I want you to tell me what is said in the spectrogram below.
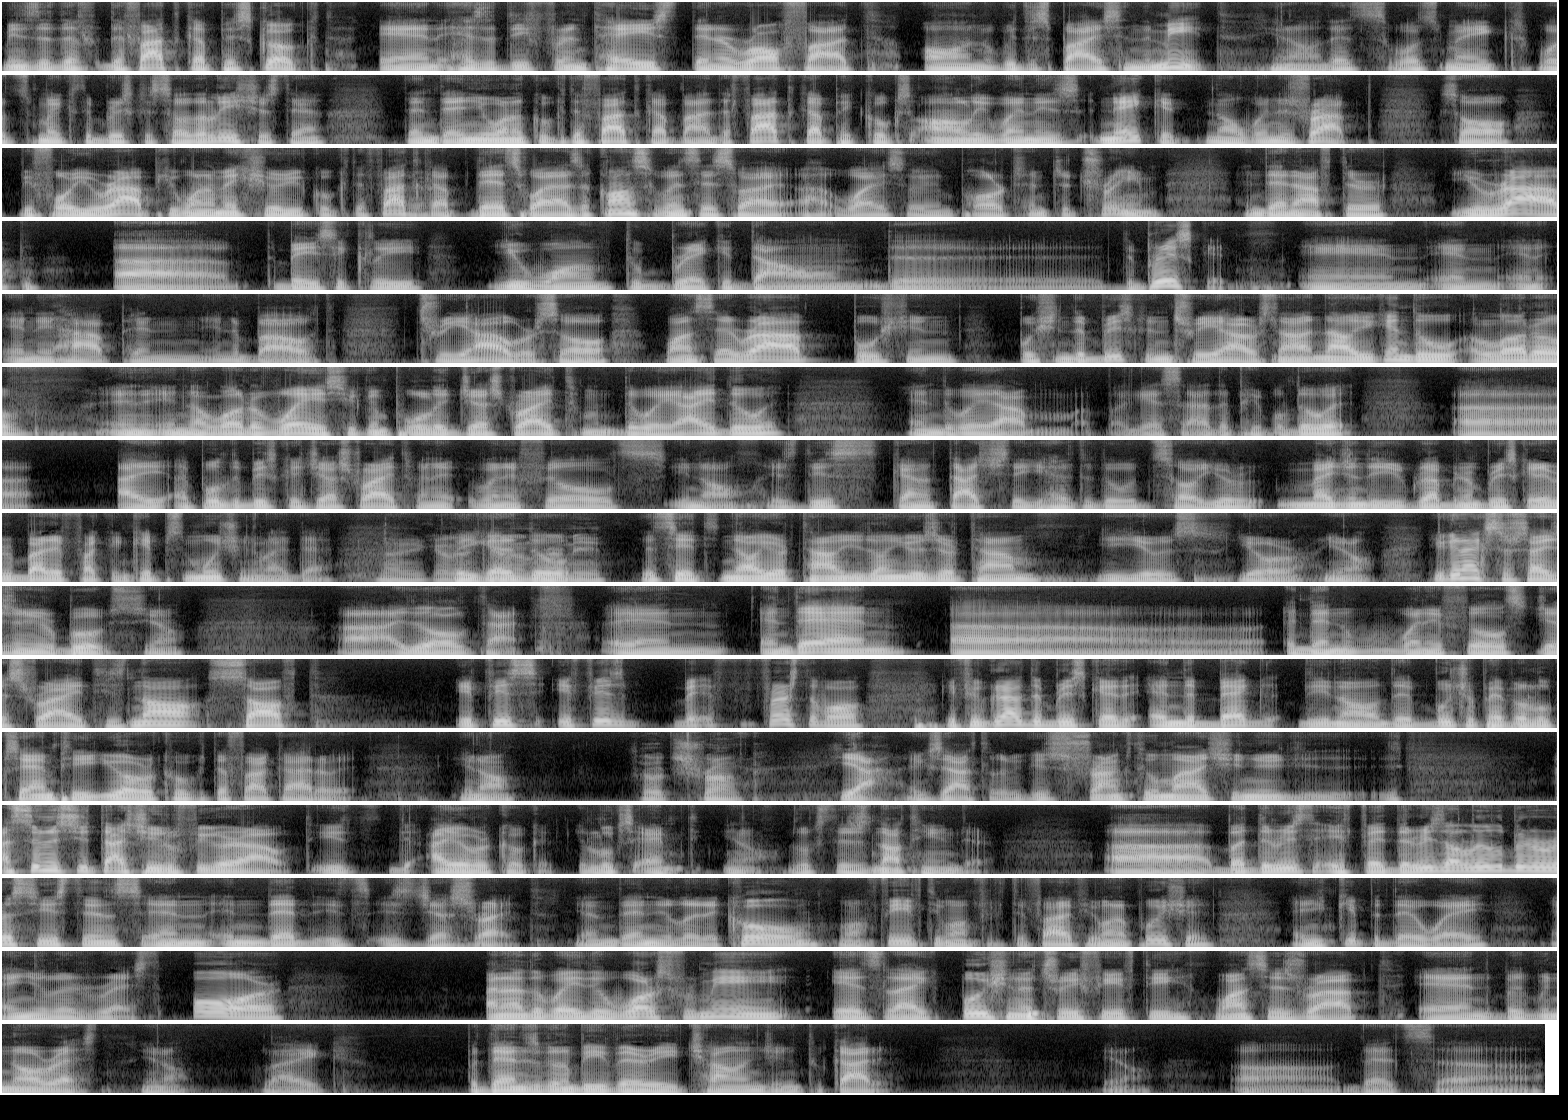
Means that the the fat cup is cooked and it has a different taste than a raw fat on with the spice and the meat. You know, that's what's make what makes the brisket so delicious. Then, then then you want to cook the fat cup. And the fat cup it cooks only when it's naked, not when it's wrapped. So before you wrap, you want to make sure you cook the fat cup. That's why, as a consequence, that's why uh, why it's so important to trim. And then after you wrap, uh, basically you want to break it down the the brisket, and and and and it happened in about three hours. So once I wrap, pushing pushing the brisket in three hours. Now now you can do a lot of in in a lot of ways. You can pull it just right the way I do it and the way I, I guess other people do it. Uh, I, I pull the biscuit just right when it when it feels you know is this kind of touch that you have to do. So you imagine that you're grabbing a brisket. Everybody fucking keeps mooching like that. No, you gotta, But you gotta do that's it. Know your time. You don't use your time. You use your you know you can exercise on your boobs. You know, uh, I do it all the time. And and then uh, and then when it feels just right, it's not soft. If it's if it's first of all, if you grab the brisket and the bag, you know, the butcher paper looks empty, you overcook the fuck out of it. You know. So it shrunk. Yeah, exactly. Because it's shrunk too much, you, as soon as you touch it, you'll figure out. It, I overcook it. It looks empty. You know, looks there's nothing in there. Uh, but there is if there is a little bit of resistance, and and that it's it's just right. And then you let it cool, 150, 155. If You want to push it, and you keep it that way, and you let it rest. Or another way that works for me is like pushing a 350 once it's wrapped, and but with no rest. You know, like but then it's going to be very challenging to cut it. You know, uh, that's uh,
